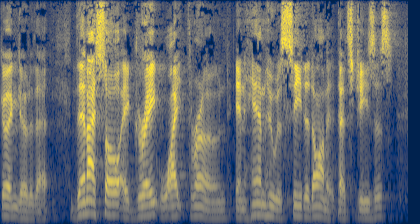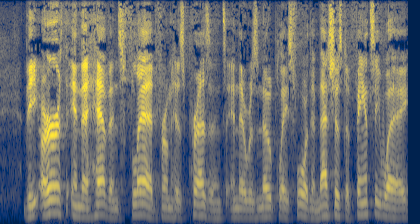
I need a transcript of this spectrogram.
Go ahead and go to that. Then I saw a great white throne and him who was seated on it. That's Jesus. The earth and the heavens fled from his presence, and there was no place for them. That's just a fancy way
